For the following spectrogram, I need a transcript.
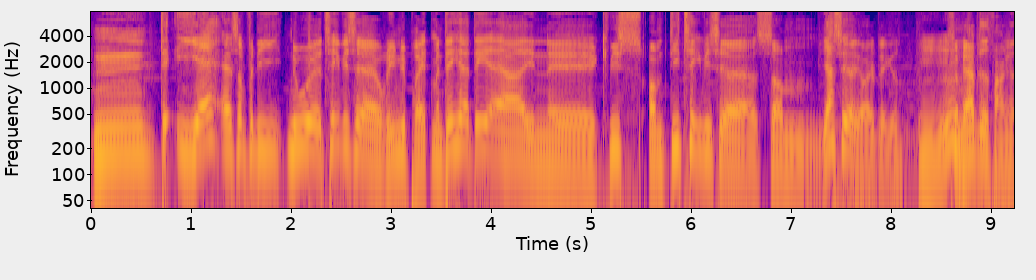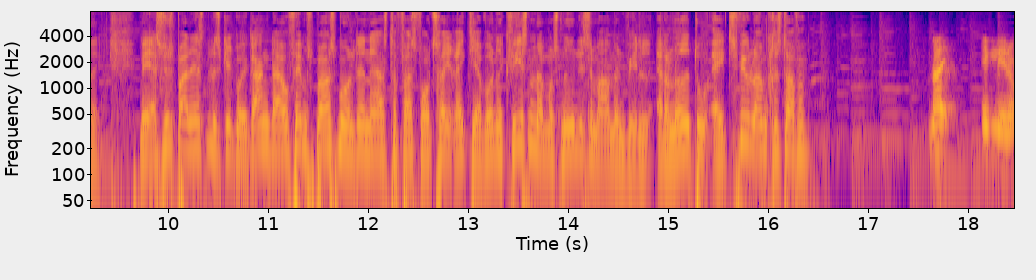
Mm, det, ja, altså fordi nu uh, tv-serier er jo rimelig bredt, men det her det er en uh, quiz om de tv-serier, som jeg ser i øjeblikket, mm. som jeg er blevet fanget af. Men jeg synes bare næsten, vi skal gå i gang. Der er jo fem spørgsmål. Den er os, der først får tre rigtige, har vundet quizzen. Man må snyde lige så meget, man vil. Er der noget, du er i tvivl om, Christoffer? Nej, ikke lige nu.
